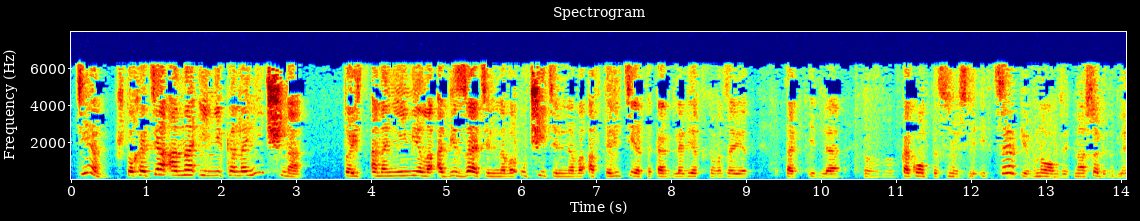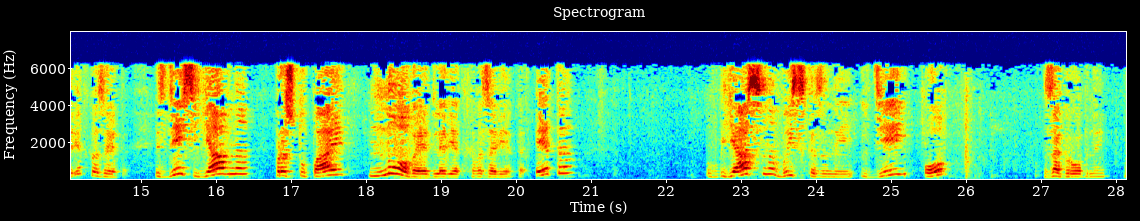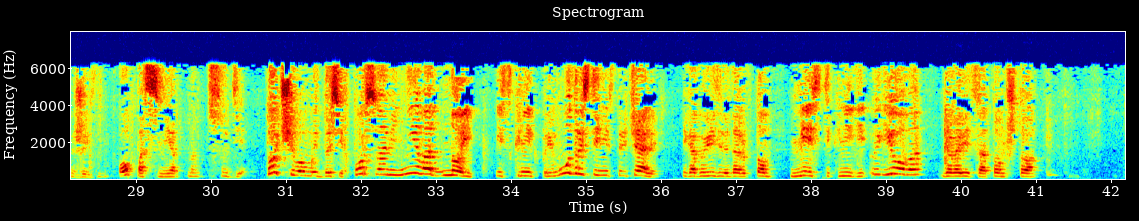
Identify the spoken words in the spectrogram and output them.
тем, что хотя она и не канонична, то есть она не имела обязательного учительного авторитета как для Ветхого Завета, так и для в каком-то смысле и в церкви, в Новом Завете, но особенно для Ветхого Завета, здесь явно проступает новое для Ветхого Завета. Это ясно высказанные идеи о загробной жизни, о посмертном суде. То, чего мы до сих пор с вами ни в одной из книг премудрости не встречали, и как вы видели даже в том месте книги Иова, говорится о том, что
